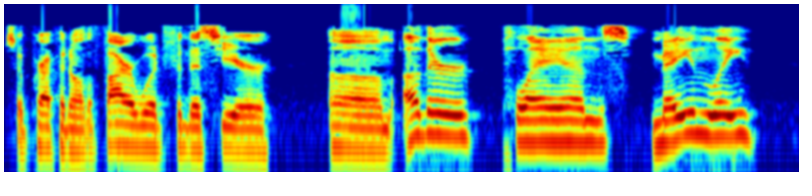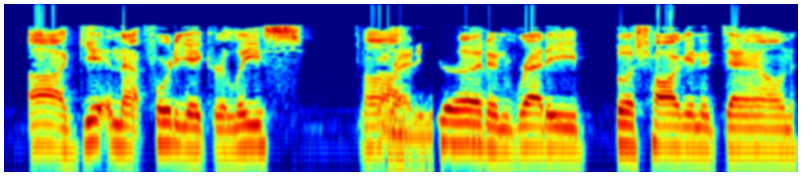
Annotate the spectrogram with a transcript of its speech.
So prepping all the firewood for this year. Um, other plans mainly uh, getting that 40 acre lease uh, Ready. good and ready, bush hogging it down,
